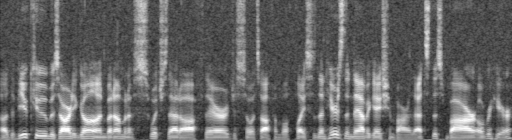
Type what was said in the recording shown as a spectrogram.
Uh, the view cube is already gone, but I'm going to switch that off there just so it's off in both places. Then here's the navigation bar. That's this bar over here.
